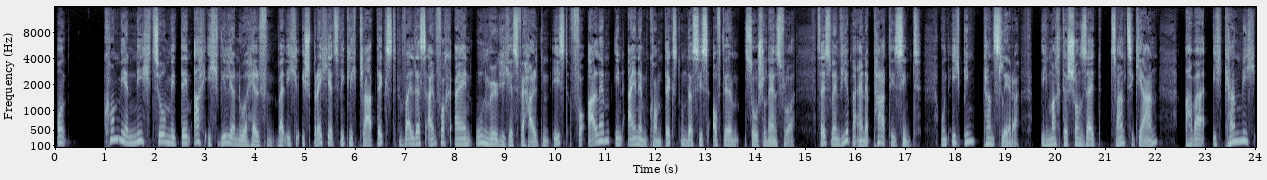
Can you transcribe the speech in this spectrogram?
Und komm mir nicht so mit dem, ach, ich will ja nur helfen, weil ich, ich spreche jetzt wirklich Klartext, weil das einfach ein unmögliches Verhalten ist, vor allem in einem Kontext und das ist auf dem Social Dance Floor. Das heißt, wenn wir bei einer Party sind und ich bin Tanzlehrer, ich mache das schon seit 20 Jahren, aber ich kann mich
